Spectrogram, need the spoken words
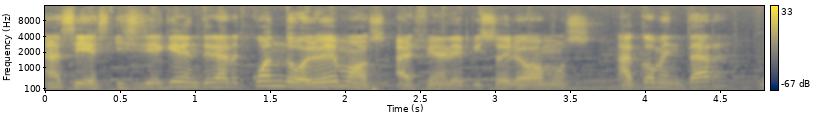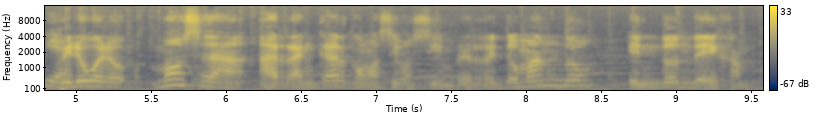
Así es, y si se quiere enterar cuándo volvemos, al final del episodio lo vamos a comentar. Bien. Pero bueno, vamos a arrancar como hacemos siempre, retomando en dónde dejamos.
